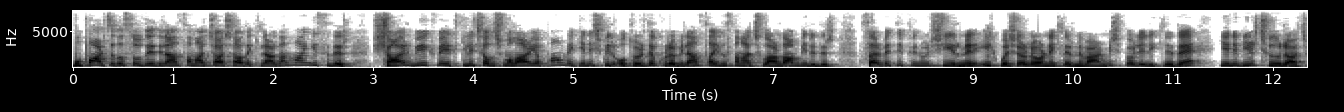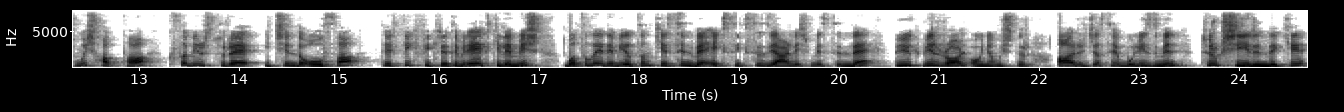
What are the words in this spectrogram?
Bu parçada söz edilen sanatçı aşağıdakilerden hangisidir? Şair büyük ve etkili çalışmalar yapan ve geniş bir otorite kurabilen sayılı sanatçılardan biridir. Servet İpin'in şiirinin ilk başarılı örneklerini vermiş. Böylelikle de yeni bir çığır açmış. Hatta kısa bir süre içinde olsa Tevfik Fikret'i bile etkilemiş. Batılı edebiyatın kesin ve eksiksiz yerleşmesinde büyük bir rol oynamıştır. Ayrıca sembolizmin Türk şiirindeki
